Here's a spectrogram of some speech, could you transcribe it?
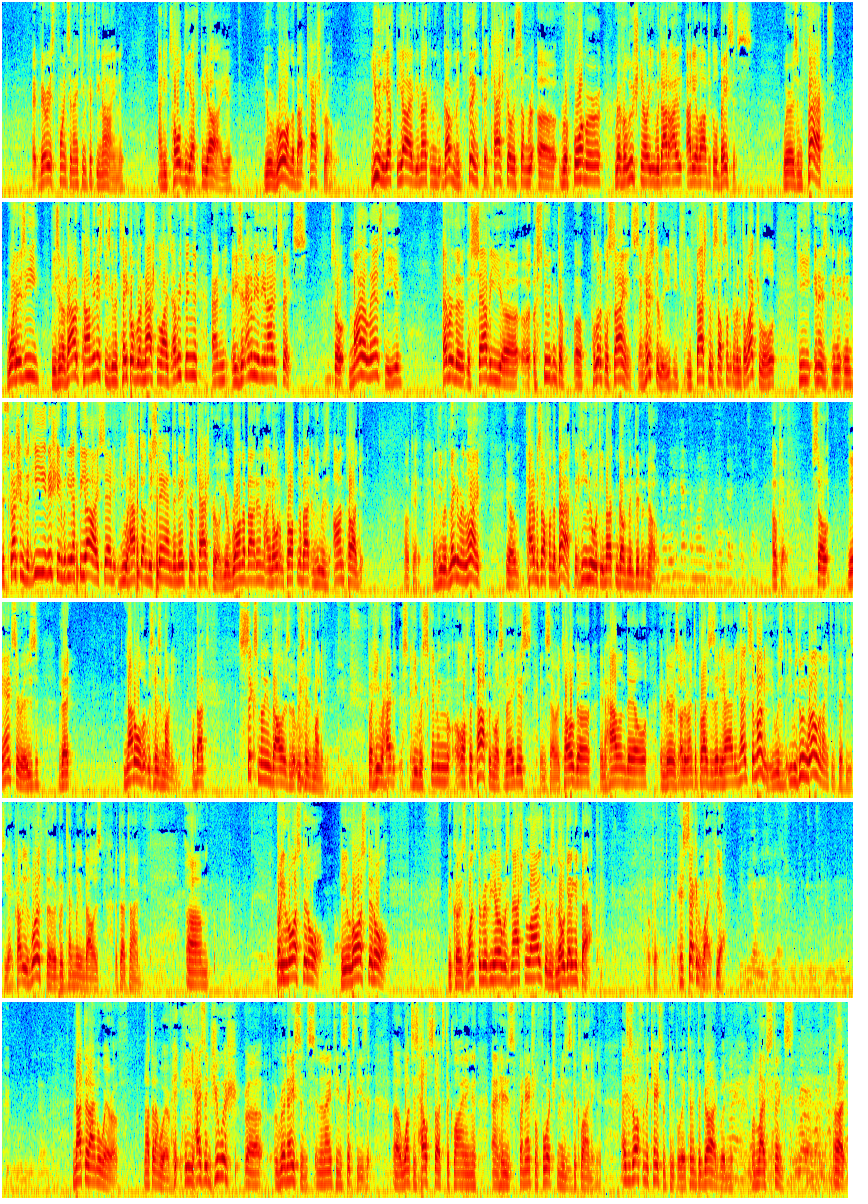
at various points in 1959 and he told the FBI, You're wrong about Castro. You, the FBI, the American government, think that Castro is some uh, reformer, revolutionary without ide- ideological basis. Whereas, in fact, what is he? He's an avowed communist. He's going to take over and nationalize everything, and he's an enemy of the United States. So, Meyer Lansky, ever the, the savvy uh, a student of, of political science and history, he, he fashioned himself something of an intellectual. He, in his in, in discussions that he initiated with the FBI, said, "You have to understand the nature of Castro. You're wrong about him. I know what I'm talking about." And he was on target. Okay, and he would later in life, you know, pat himself on the back that he knew what the American government didn't know. Now, where did you get the money to build that hotel? Okay, so the answer is that not all of it was his money. About six million dollars of it was his money, but he had he was skimming off the top in Las Vegas, in Saratoga, in Hallandale, in various other enterprises that he had. He had some money. He was he was doing well in the 1950s. He had- probably was worth a good ten million dollars at that time. Um, but he lost it all. He lost it all because once the Riviera was nationalized, there was no getting it back. Okay, his second wife, yeah. Have any connection with the Jewish community when he was down there? Not that I'm aware of. Not that I'm aware of. He, he has a Jewish uh, renaissance in the 1960s uh, once his health starts declining and his financial fortune is declining. As is often the case with people, they turn to God when, when life stinks. All right.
